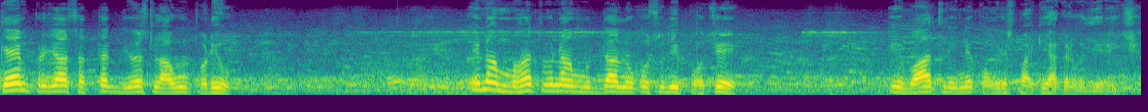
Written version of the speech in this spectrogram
કેમ પ્રજાસત્તાક દિવસ લાવવું પડ્યું? એના મહત્ત્વના મુદ્દા લોકો સુધી પહોંચે એ વાત લઈને કોંગ્રેસ પાર્ટી આગળ વધી રહી છે.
